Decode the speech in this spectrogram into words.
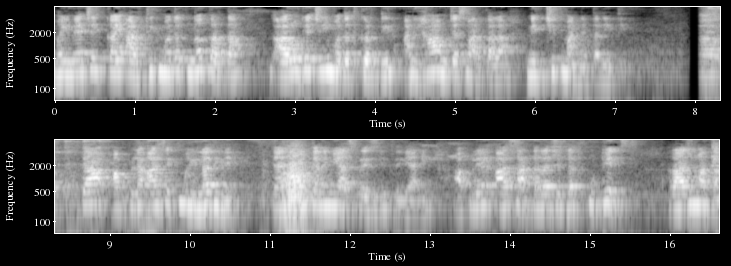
महिन्याचे काही आर्थिक मदत न करता आरोग्याचीही मदत करतील आणि हा आमच्या स्मारकाला निश्चित मान्यता देतील. त्या आपल्या आज एक महिला दिन आहे. त्या निमित्ताने मी आज प्रेस घेतलेली आहे. आपले आज सातारा जिल्ह्यात कुठेच राजमाता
